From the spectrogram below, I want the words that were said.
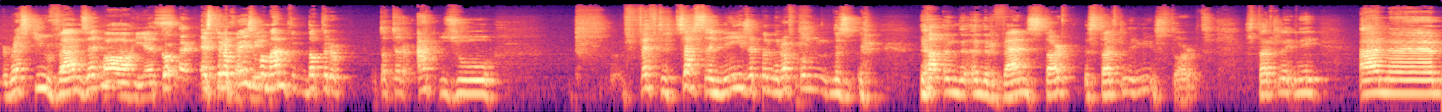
rescue van zit. Oh, yes. ko- is er opeens een moment dat er, dat er echt zo pff, 50, 60 neerzeppen eraf komen. Dus ja, in de, in de van start, start niet, start, start niet. En ehm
